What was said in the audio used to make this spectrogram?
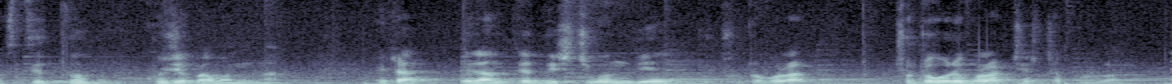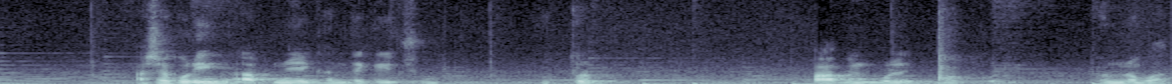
অস্তিত্ব খুঁজে পাবেন না। এটা বেদান্তের দৃষ্টিকোণ দিয়ে একটু ছোটো বলার ছোটো করে বলার চেষ্টা করলাম। আশা করি আপনি এখান থেকে কিছু উত্তর পাবেন বলে বোধ করি। ধন্যবাদ।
